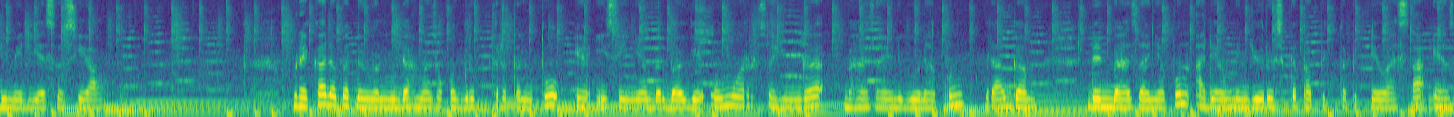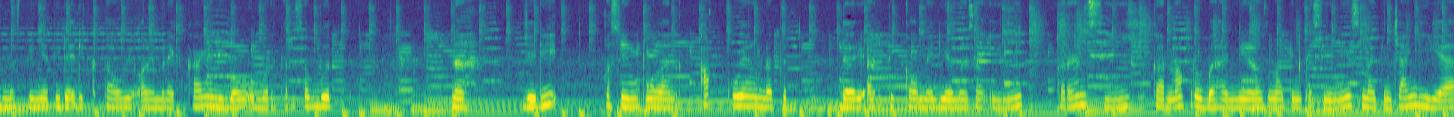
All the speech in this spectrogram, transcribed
di media sosial. Mereka dapat dengan mudah masuk ke grup tertentu yang isinya berbagai umur sehingga bahasa yang digunakan pun beragam dan bahasanya pun ada yang menjurus ke topik-topik dewasa yang semestinya tidak diketahui oleh mereka yang di bawah umur tersebut. Nah, jadi kesimpulan aku yang dapat dari artikel media masa ini keren sih karena perubahannya yang semakin ke sini semakin canggih ya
